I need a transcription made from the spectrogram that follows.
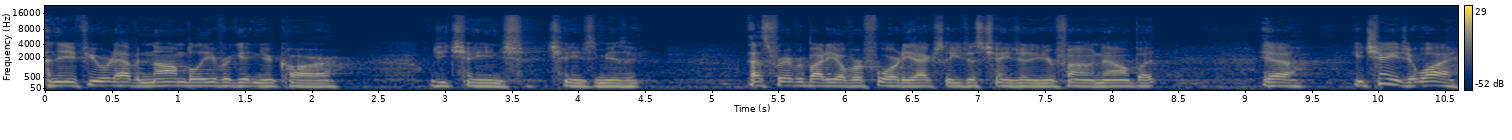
and then if you were to have a non-believer get in your car, would you change change the music? That's for everybody over 40. Actually, you just change it in your phone now, but yeah, you change it. Why?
